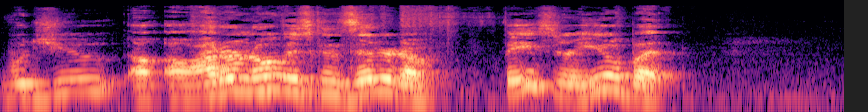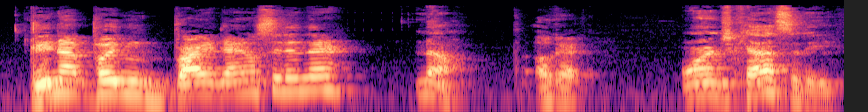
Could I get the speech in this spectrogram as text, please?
Would you? Oh, oh, I don't know if it's considered a face or a heel, but You're not putting Brian Danielson in there? no. Okay. Orange Cassidy.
